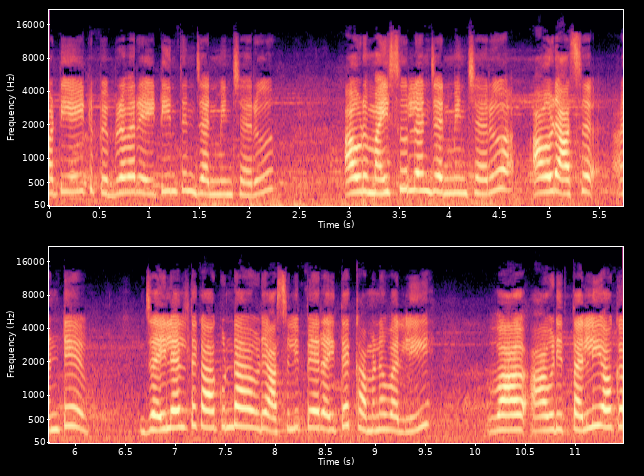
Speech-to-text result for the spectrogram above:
ఫార్టీ ఎయిట్ ఫిబ్రవరి ఎయిటీన్త్ని జన్మించారు. ఆవిడ మైసూర్లో జన్మించారు. ఆవిడ అస అంటే జయలలిత కాకుండా ఆవిడ అసలు పేరు అయితే కమనవల్లి. వా ఆవిడ తల్లి ఒక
